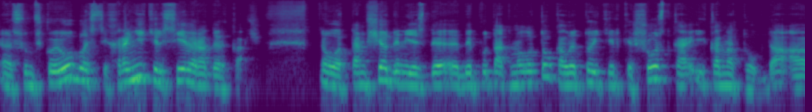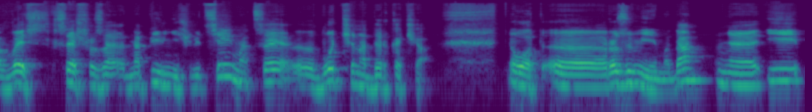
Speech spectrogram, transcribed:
е, Сумської області, хранитель Сєвера Деркач. От, там ще один є депутат Молоток, але той тільки шостка і канатоп. Да? А весь все, що за на північ від Сейма, це е, вотчина Деркача. От, е, розуміємо, да? Е, і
